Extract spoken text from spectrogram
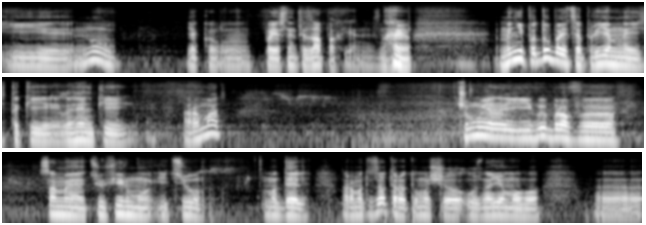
і, ну, як пояснити запах, я не знаю. Мені подобається приємний такий легенький аромат. Чому я і вибрав е, саме цю фірму і цю модель ароматизатора, тому що у знайомого е,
